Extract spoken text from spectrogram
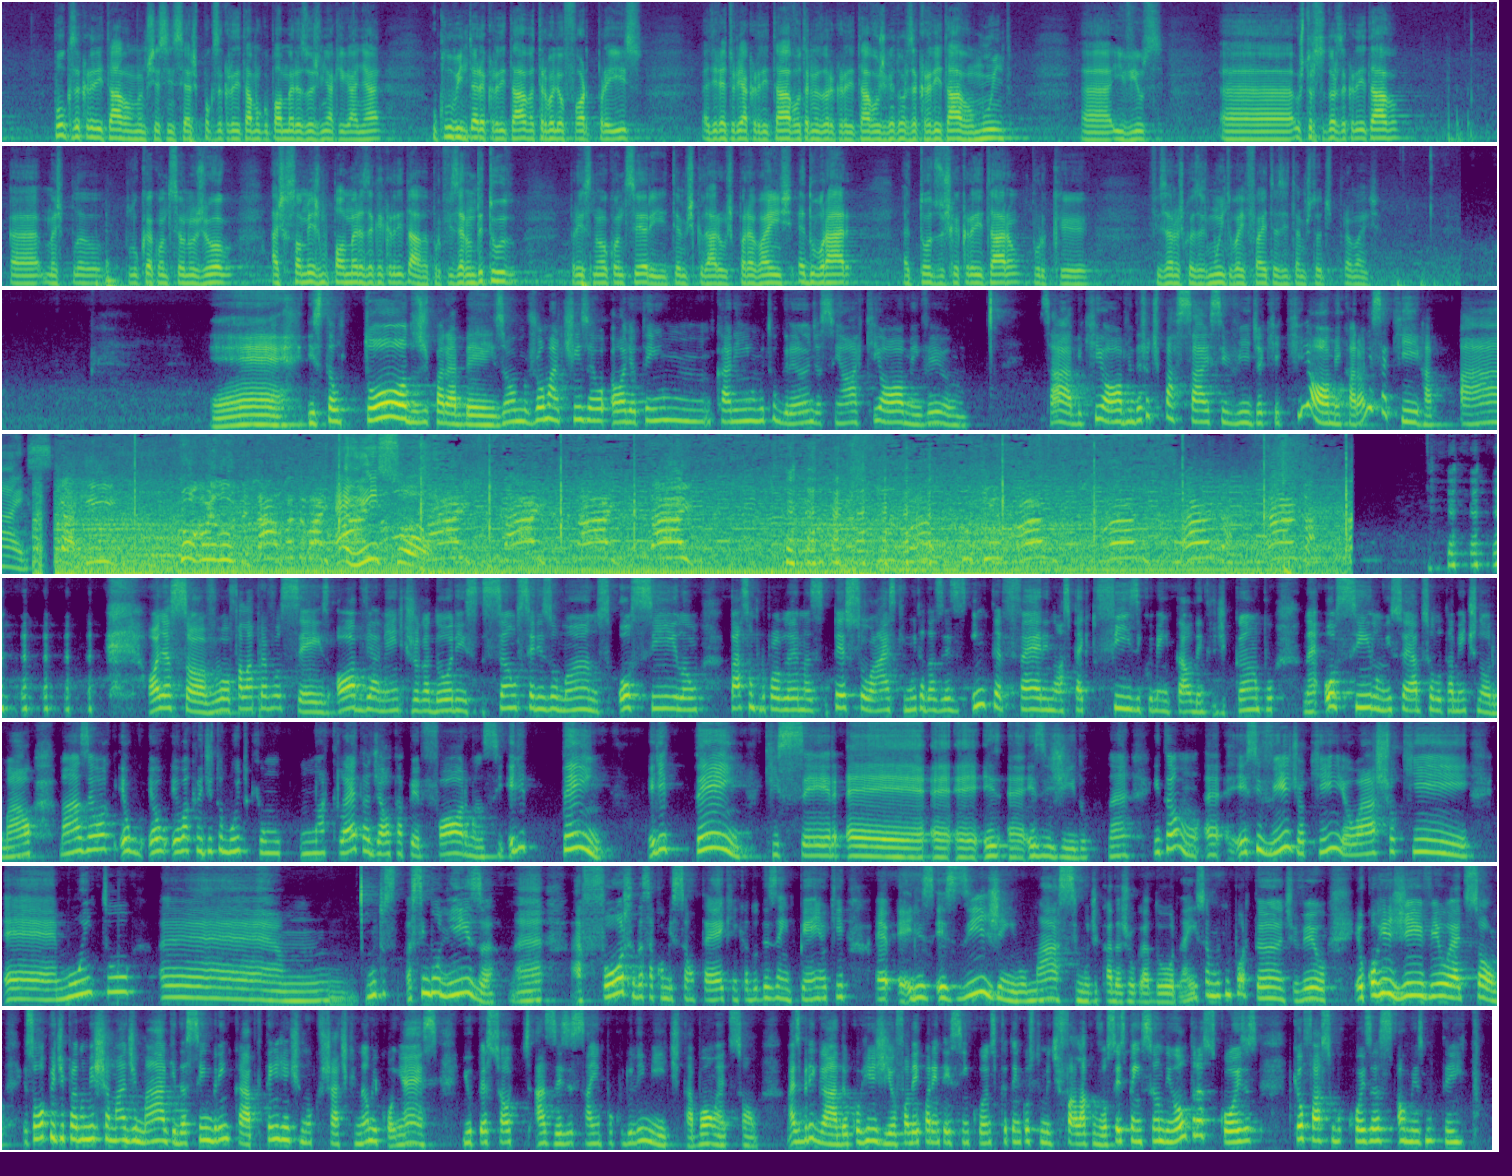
poucos acreditavam, vamos ser sinceros, poucos acreditavam que o Palmeiras hoje vinha aqui ganhar, o clube inteiro acreditava, trabalhou forte para isso, a diretoria acreditava, o treinador acreditava, os jogadores acreditavam muito uh, e viu-se, uh, os torcedores acreditavam, uh, mas pelo, pelo que aconteceu no jogo, acho que só mesmo o Palmeiras é que acreditava, porque fizeram de tudo para isso não acontecer e temos que dar os parabéns, a dobrar a todos os que acreditaram, porque fizeram as coisas muito bem feitas e estamos todos de parabéns. É, estão todos de parabéns. O João Martins, eu, olha, eu tenho um carinho muito grande, assim, ah, que homem, viu? Sabe, que homem. Deixa eu te passar esse vídeo aqui. Que homem, cara. Olha isso aqui, rapaz. É isso! Sai, sai, sai, sai! Vamos, anda, anda! Olha só, vou falar para vocês. Obviamente que jogadores são seres humanos, oscilam, passam por problemas pessoais que muitas das vezes interferem no aspecto físico e mental dentro de campo, né? Oscilam, isso é absolutamente normal. Mas eu, eu, eu, eu acredito muito que um, um atleta de alta performance ele tem ele tem que ser é, é, é, exigido, né? Então, esse vídeo aqui, eu acho que é muito é, muito simboliza né, a força dessa comissão técnica, do desempenho, que é, eles exigem o máximo de cada jogador, né? Isso é muito importante, viu? Eu corrigi, viu, Edson? Eu só vou pedir para não me chamar de Magda sem brincar, porque tem gente no chat que não me conhece e o pessoal às vezes sai um pouco do limite, tá bom, Edson? Mas obrigada, eu corrigi. Eu falei 45 anos porque eu tenho costume de falar com vocês pensando em outras coisas, porque eu faço coisas ao mesmo tempo.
